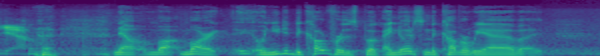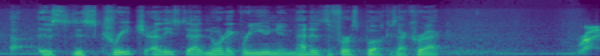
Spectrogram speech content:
Yeah. Now, Ma- Mark, when you did the cover for this book, I noticed in the cover we have uh, uh, this this creature, at least uh, Nordic reunion. That is the first book. Is that correct? right.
